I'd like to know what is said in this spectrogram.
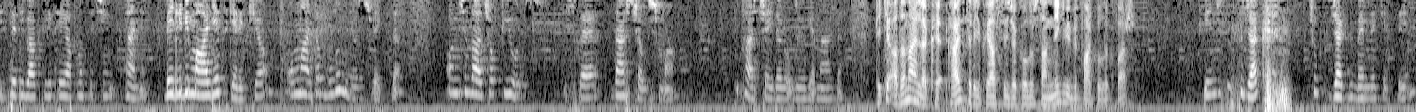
istediği bir aktiviteyi yapması için yani belli bir maliyet gerekiyor. Onlar da bulunmuyor sürekli. Onun için daha çok yurt, işte ders çalışma, bu tarz şeyler oluyor genelde. Peki Adana ile Kay- Kayseri'yi kıyaslayacak olursan ne gibi bir farklılık var? Birincisi sıcak. çok sıcak bir memleketteyim.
